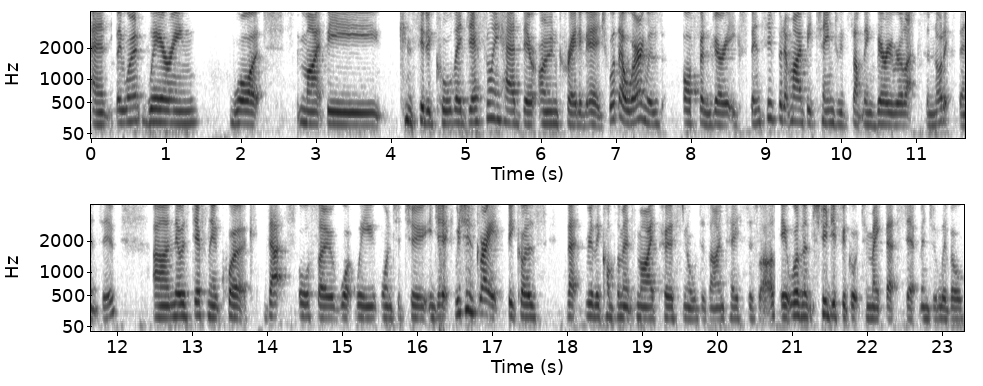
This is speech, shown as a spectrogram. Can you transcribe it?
and they weren't wearing what might be considered cool. They definitely had their own creative edge. What they were wearing was often very expensive, but it might be teamed with something very relaxed and not expensive. Um, there was definitely a quirk. That's also what we wanted to inject, which is great because that really complements my personal design taste as well. It wasn't too difficult to make that step and deliver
